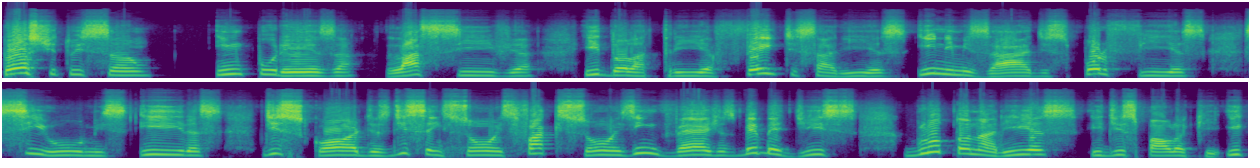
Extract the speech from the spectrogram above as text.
prostituição, impureza, lascívia, idolatria, feitiçarias, inimizades, porfias, ciúmes, iras, discórdias, dissensões, facções, invejas, bebedices, glutonarias, e diz Paulo aqui, e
